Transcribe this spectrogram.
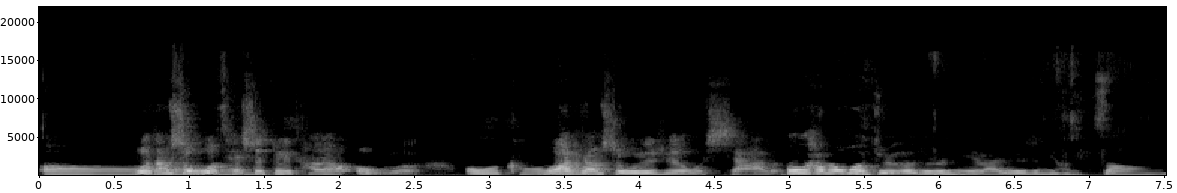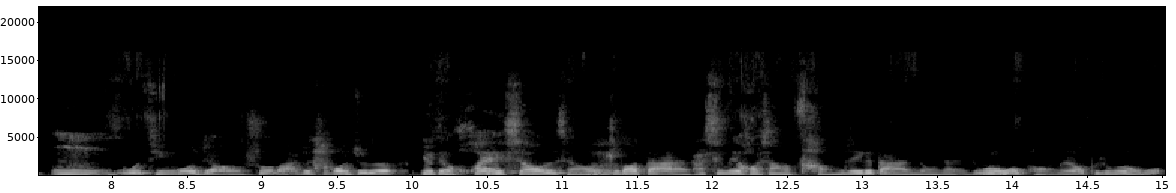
哦，我当时我才是对他要呕了，哦，我靠，哇！当时我就觉得我瞎了。包括他们会觉得，就是你来月经你很脏。嗯，我听过这样的说法，就他会觉得有点坏笑的，想要知道答案，他心里好像藏着一个答案那种感觉。就问我朋友，不是问我，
